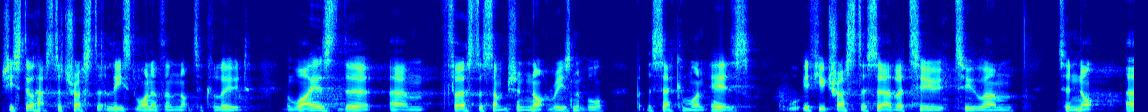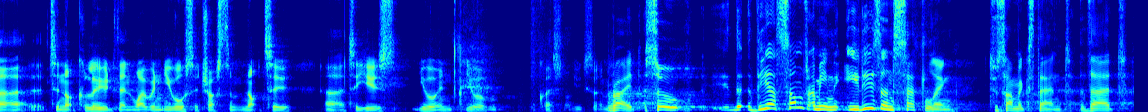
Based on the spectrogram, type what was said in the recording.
she still has to trust at least one of them not to collude. And why is the um, first assumption not reasonable, but the second one is? If you trust a server to to um, to not uh, to not collude, then why wouldn't you also trust them not to uh, to use your your question. Right. So the, the assumption, I mean, it is unsettling to some extent that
